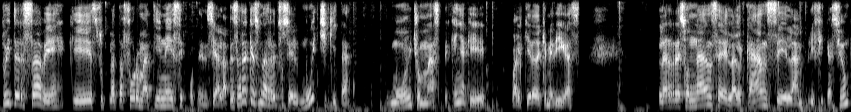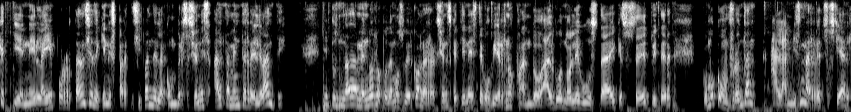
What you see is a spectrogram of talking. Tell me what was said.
Twitter sabe que su plataforma tiene ese potencial, a pesar de que es una red social muy chiquita, mucho más pequeña que cualquiera de que me digas, la resonancia, el alcance, la amplificación que tiene, la importancia de quienes participan de la conversación es altamente relevante. Y pues nada menos lo podemos ver con las reacciones que tiene este gobierno cuando algo no le gusta y que sucede en Twitter, cómo confrontan a la misma red social,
